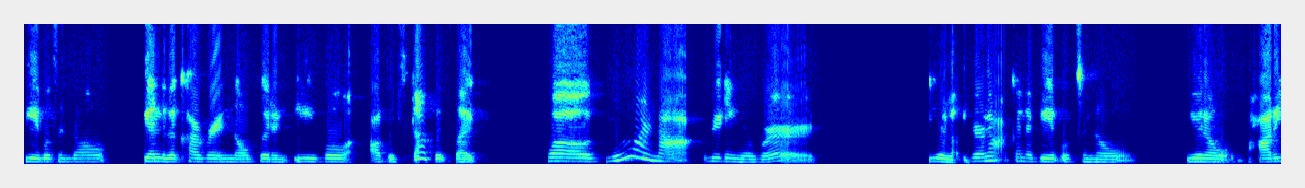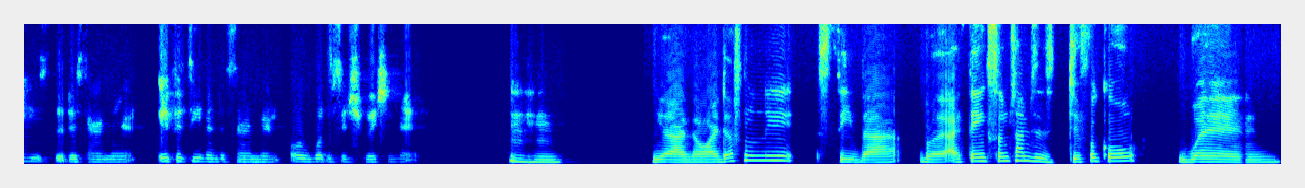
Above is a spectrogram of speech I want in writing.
be able to know, be under the covering, know good and evil, all this stuff. It's like, well, you are not reading your word. You're you're not going to be able to know, you know, how to use the discernment, if it's even discernment, or what the situation is. Mm-hmm. Yeah, no, I definitely see that, but I think sometimes it's difficult when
